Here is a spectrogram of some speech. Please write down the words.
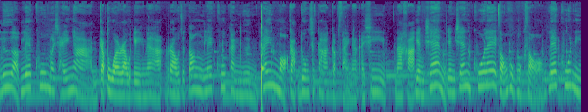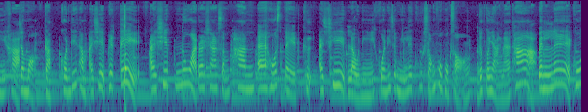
เลือกเลขคู่มาใช้งานกับตัวเราเองนะคะเราจะต้องเลขคู่การเงิน ให้เหมาะกับดวงชะตากับสายงานอาชีพนะคะ อย่างเช่น อย่างเช่น คู่เลข 2662 เลขคู่นี้ค่ะ จะเหมาะกับคนที่ทำอาชีพพริตตี้อาชีพนวด ประชาสัมพันธ์แอร์โฮสเตสคืออาชีพเหล่านี้ควรที่จะมีเลขคู่ 2662 ยกตัวอย่างนะ ถ้าเป็นเลขคู่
